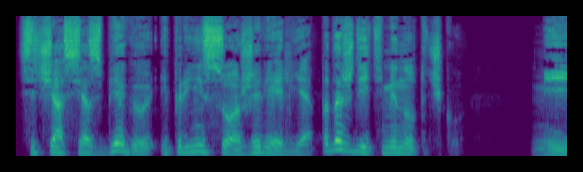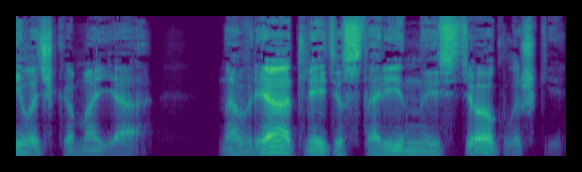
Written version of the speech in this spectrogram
Сейчас я сбегаю и принесу ожерелье. Подождите минуточку. Милочка моя, навряд ли эти старинные стеклышки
